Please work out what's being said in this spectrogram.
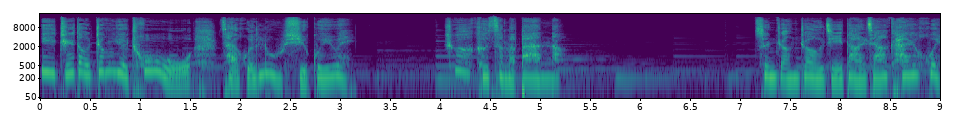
一直到正月初五才会陆续归位。这可怎么办呢？村长召集大家开会，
